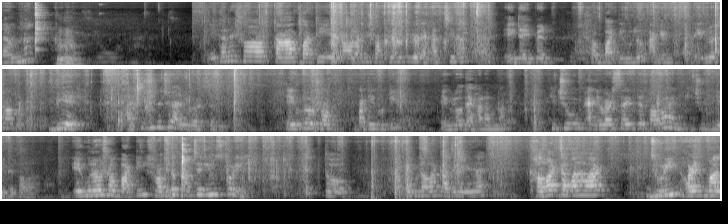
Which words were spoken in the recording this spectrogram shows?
দারুণ না? এখানে সব কাপ বাটি অল আমি সব কিছু তুলে দেখাচ্ছি না। এই টাইপের সব বাটিগুলো আগের এগুলো সব বিয়ের আর কিছু কিছু অ্যানিভার্সারি এগুলো সব বাটি গুটি এগুলো দেখালাম না। কিছু অ্যানিভার্সারিতে পাওয়া আর কিছু বিয়েতে পাওয়া। এগুলোও সব বাটি সবই তো কাঁচের ইউজ করি। তো এগুলো আমার কাজে লেগে যায়। খাবার চাপা দেওয়ার ঝুড়ি হরেক মাল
